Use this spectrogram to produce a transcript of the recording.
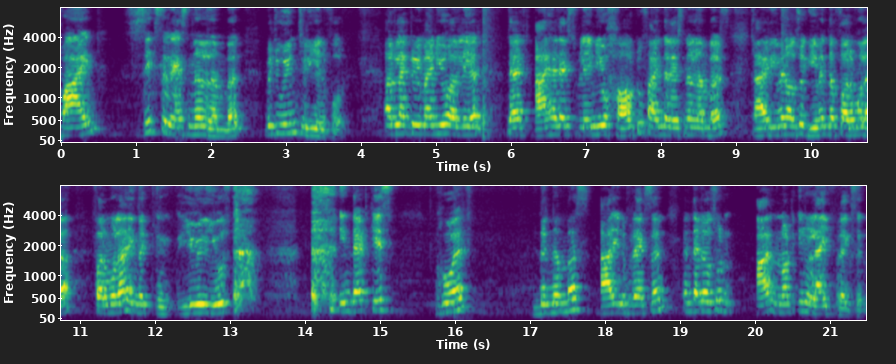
Find six rational number between 3 and 4 i would like to remind you earlier that i had explained you how to find the rational numbers. I had even also given the formula. Formula in the you will use in that case where the numbers are in fraction and that also are not in like fraction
